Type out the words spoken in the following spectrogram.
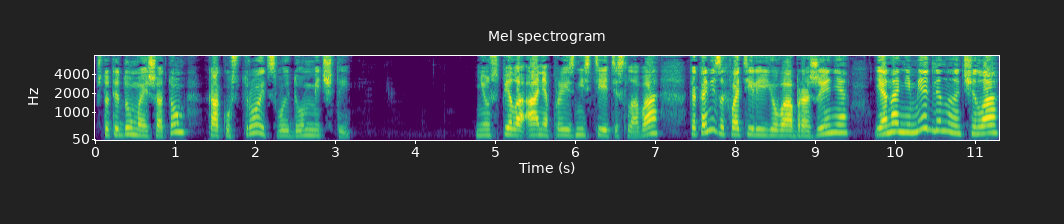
что ты думаешь о том, как устроить свой дом мечты». Не успела Аня произнести эти слова, как они захватили ее воображение, и она немедленно начала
